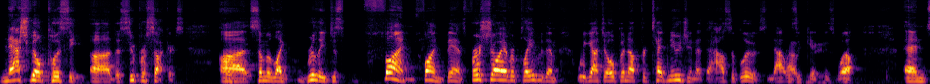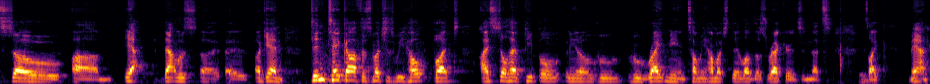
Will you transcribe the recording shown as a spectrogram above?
Nashville Pussy, uh, the Super Suckers, uh, some of like really just fun, fun bands. First show I ever played with them, we got to open up for Ted Nugent at the House of Blues, and that was a kick as well. And so, um, yeah, that was uh, uh, again didn't take off as much as we hoped, but I still have people, you know, who who write me and tell me how much they love those records, and that's it's like, man,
